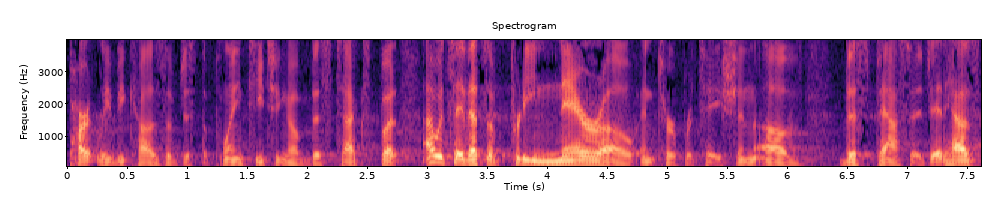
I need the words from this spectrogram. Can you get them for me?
partly because of just the plain teaching of this text. But I would say that's a pretty narrow interpretation of this passage. It has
